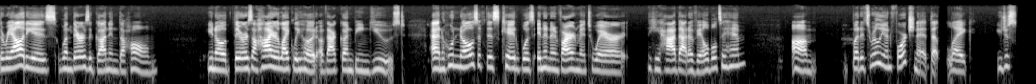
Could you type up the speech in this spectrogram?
the reality is when there is a gun in the home, you know, there is a higher likelihood of that gun being used. And who knows if this kid was in an environment where he had that available to him. Um but it's really unfortunate that like you just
